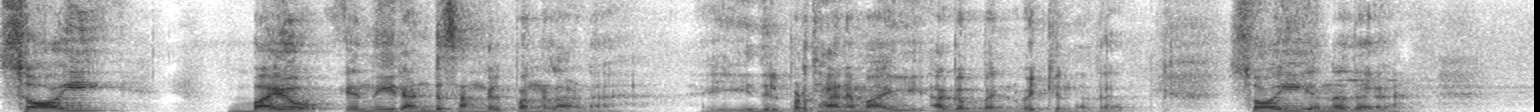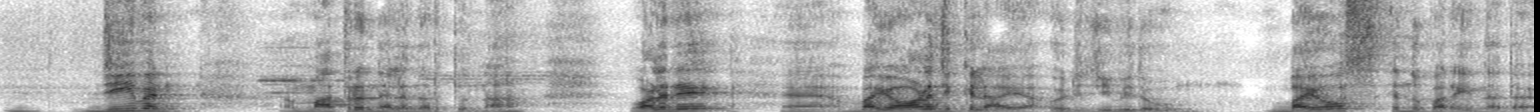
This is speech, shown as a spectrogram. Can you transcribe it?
സോയി ബയോ എന്നീ രണ്ട് സങ്കല്പങ്ങളാണ് ഇതിൽ പ്രധാനമായി അകമ്പൻ വയ്ക്കുന്നത്. സോയി എന്നത് ജീവൻ മാത്രം നിലനിർത്തുന്ന വളരെ ബയോളജിക്കലായ ഒരു ജീവിതവും ബയോസ് എന്ന് പറയുന്നത്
